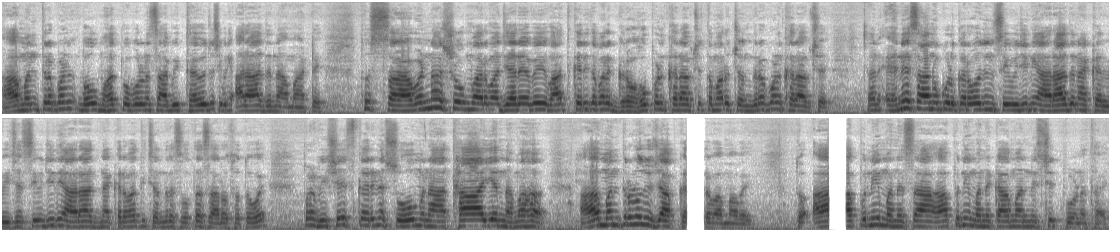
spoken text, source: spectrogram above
આ મંત્ર પણ બહુ મહત્વપૂર્ણ સાબિત થયો છે આરાધના માટે. તો શ્રાવણના સોમવારમાં જ્યારે હવે વાત કરી, તમારા ગ્રહો પણ ખરાબ છે, તમારો ચંદ્ર પણ ખરાબ છે, અને એને સાનુકૂળ કરવો છે શિવજીની આરાધના કરવી છે. શિવજીની આરાધના કરવાથી ચંદ્ર સ્વતઃ સારો થતો હોય. પણ વિશેષ કરીને સોમનાથાય નમઃ. આ મંત્રનો જો જાપ કરવામાં આવે. તો આપની મનસા, આપની મનકામના નિશ્ચિત પૂર્ણ થાય.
